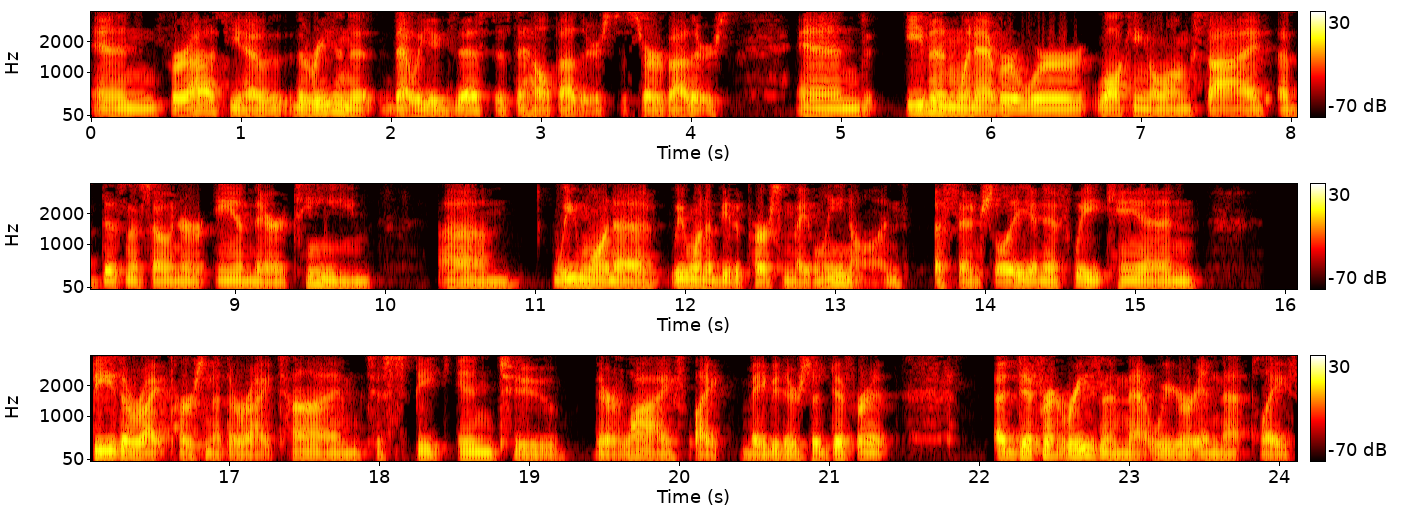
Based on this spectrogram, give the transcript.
And for us, you know, the reason that, that we exist is to help others, to serve others. And even whenever we're walking alongside a business owner and their team, um, we want to we want to be the person they lean on, essentially. And if we can be the right person at the right time to speak into their life, like maybe there's a different a different reason that we are in that place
